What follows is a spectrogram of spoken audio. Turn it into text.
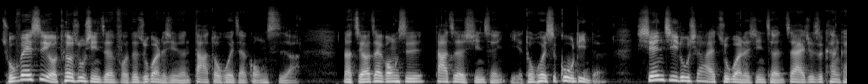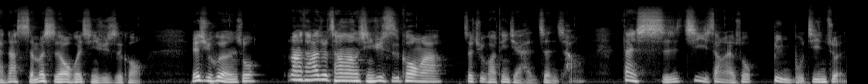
除非是有特殊行程，否则主管的行程大都会在公司啊。那只要在公司，大致的行程也都会是固定的。先记录下来主管的行程，再就是看看他什么时候会情绪失控。也许会有人说，那他就常常情绪失控啊。这句话听起来很正常，但实际上来说并不精准。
